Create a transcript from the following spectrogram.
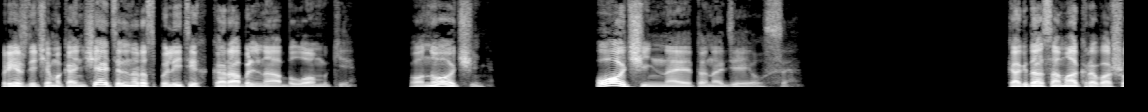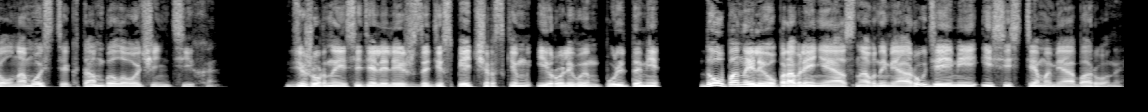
прежде чем окончательно распылить их корабль на обломки. Он очень, очень на это надеялся. Когда Самакра вошел на мостик, там было очень тихо. Дежурные сидели лишь за диспетчерским и рулевым пультами, да у панели управления основными орудиями и системами обороны.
